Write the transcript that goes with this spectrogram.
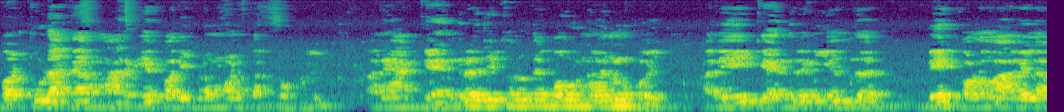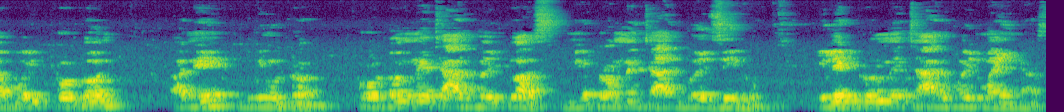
વર્તુળાકાર માર્ગે પરિભ્રમણ કરતો હોય અને આ કેન્દ્ર જે ખરું તે બહુ નાનું હોય અને એ કેન્દ્રની અંદર બે કણો આવેલા હોય પ્રોટોન અને ન્યુટ્રોન. પ્રોટોનને ચાર્જ હોય પ્લસ ન્યુટ્રોનને ચાર્જ હોય ઝીરો. ઇલેક્ટ્રોનને ચાર્જ હોય માઇનસ.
